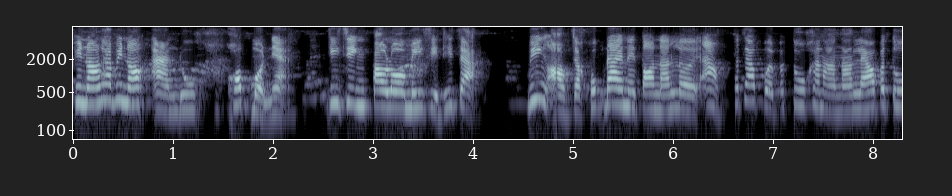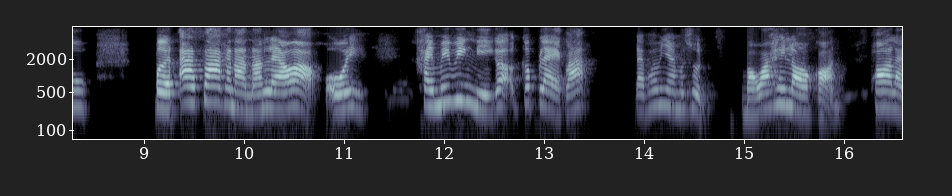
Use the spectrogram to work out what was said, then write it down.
พี่น้องถ้าพี่น้องอ่านดูครบหมดเนี่ย จริง ๆ เปาโลมีสิทธิ์ที่จะวิ่งออกจากคุกได้ในตอนนั้นเลยอ้าวพระเจ้าเปิดประตูขนาดนั้นแล้วประตูเปิดอาซาขนาดนั้นแล้วอะโอ้ยใครไม่วิ่งหนีก็ก็แปลกละ แต่พระวิญญาณบริสุทธิ์บอกว่าให้รอก่อน เพราะอะไร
